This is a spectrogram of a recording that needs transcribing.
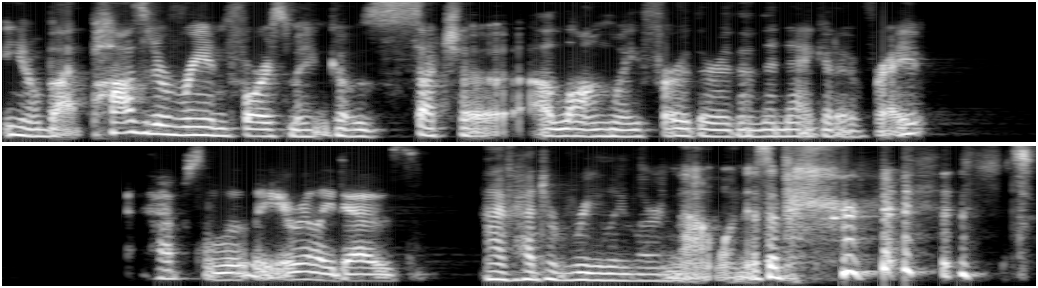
you know that positive reinforcement goes such a, a long way further than the negative, right? Absolutely, it really does. I've had to really learn that one as a parent.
